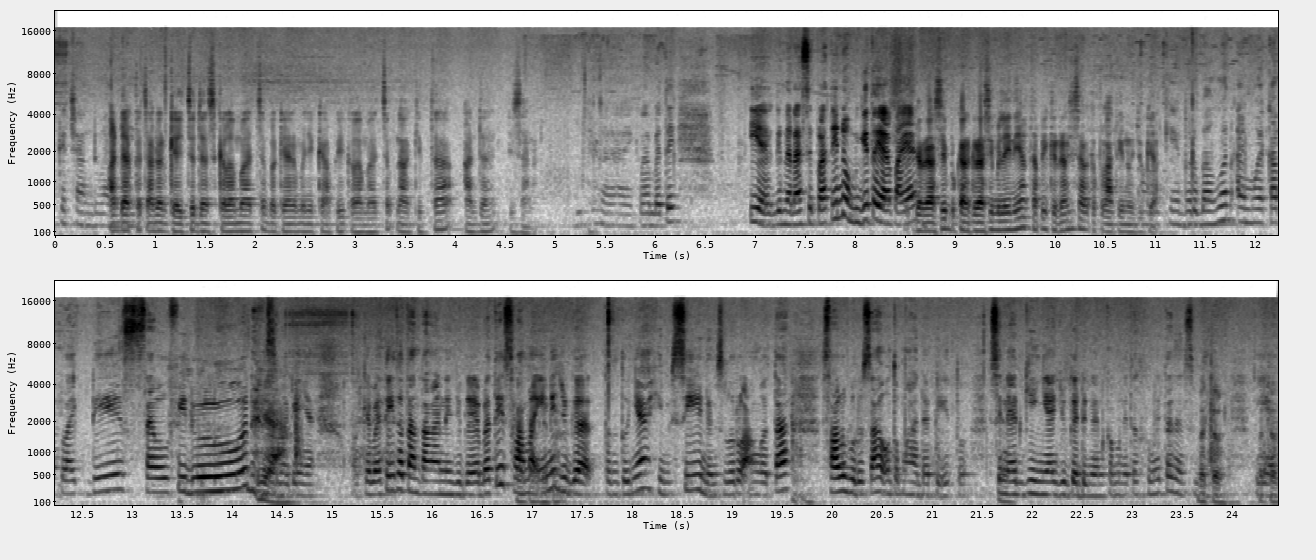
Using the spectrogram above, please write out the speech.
Kecanduan. ada kecanduan gadget dan segala macam bagaimana menyikapi segala macam nah kita ada di sana Baiklah, berarti iya generasi platinum gitu ya Pak ya? generasi bukan generasi milenial tapi generasi sampai ke platinum juga Oke, baru bangun I'm wake up like this, selfie dulu dan Iya. sebagainya. Oke, berarti itu tantangannya juga ya. Berarti selama Tantangan ini kita. juga tentunya HIMSI dan seluruh anggota selalu berusaha untuk menghadapi itu. Sinerginya juga dengan komunitas-komunitas dan sebagainya. Betul, Iya. betul.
